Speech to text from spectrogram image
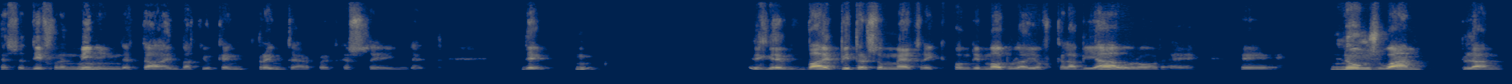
has a different meaning at the time, but you can reinterpret as saying that the Weil-Petersson metric on the moduli of Calabi-Yau or a, a non-swampland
